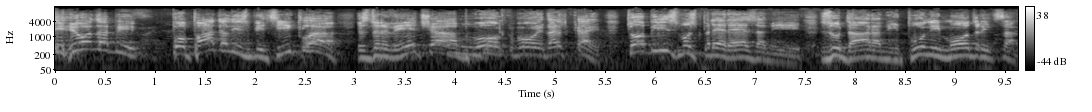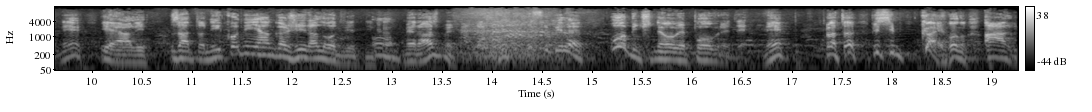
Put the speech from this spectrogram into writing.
I onda bi Popadali s bicikla, s drveća, bog moj, znaš kaj, to bili smo sprerezani, zudarani, puni modrica, ne? Je, ali zato niko nije angažiral odvjetnika, me razmeš? To su bile obične ove povrede, ne? Mislim, kaj, ono, ali,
